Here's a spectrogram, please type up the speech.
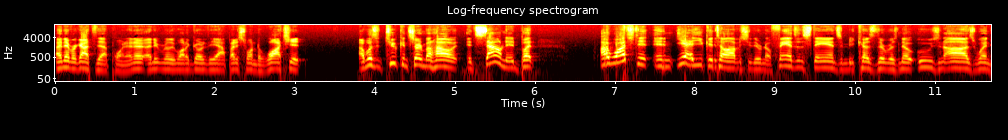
I never got to that point. I, I didn't really want to go to the app. I just wanted to watch it. I wasn't too concerned about how it, it sounded, but I watched it, and yeah, you could tell. Obviously, there were no fans in the stands, and because there was no oohs and ahs when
